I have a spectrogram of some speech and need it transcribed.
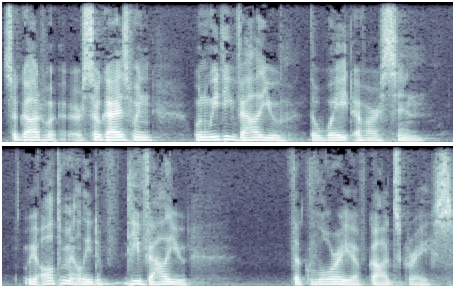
So, God, so guys, when, when we devalue the weight of our sin, we ultimately devalue the glory of God's grace.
